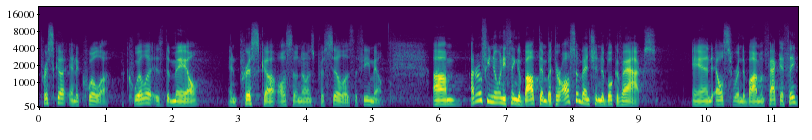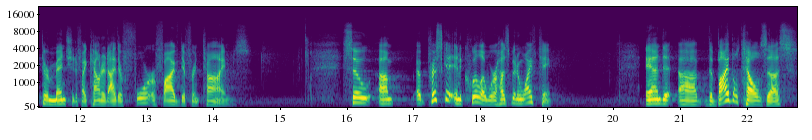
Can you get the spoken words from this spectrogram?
Prisca and Aquila. Aquila is the male, and Prisca, also known as Priscilla, is the female. Um, I don't know if you know anything about them, but they're also mentioned in the book of Acts and elsewhere in the Bible. In fact, I think they're mentioned, if I counted, either four or five different times. So, um, uh, Prisca and Aquila were a husband and wife team. And uh, the Bible tells us,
